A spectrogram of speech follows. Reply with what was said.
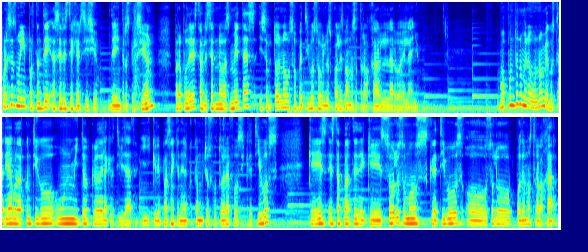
Por eso es muy importante hacer este ejercicio de introspección para poder establecer nuevas metas y sobre todo nuevos objetivos sobre los cuales vamos a trabajar a lo largo del año. Como punto número uno me gustaría abordar contigo un mito creo de la creatividad y que le pasa en general creo que a muchos fotógrafos y creativos que es esta parte de que solo somos creativos o solo podemos trabajar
